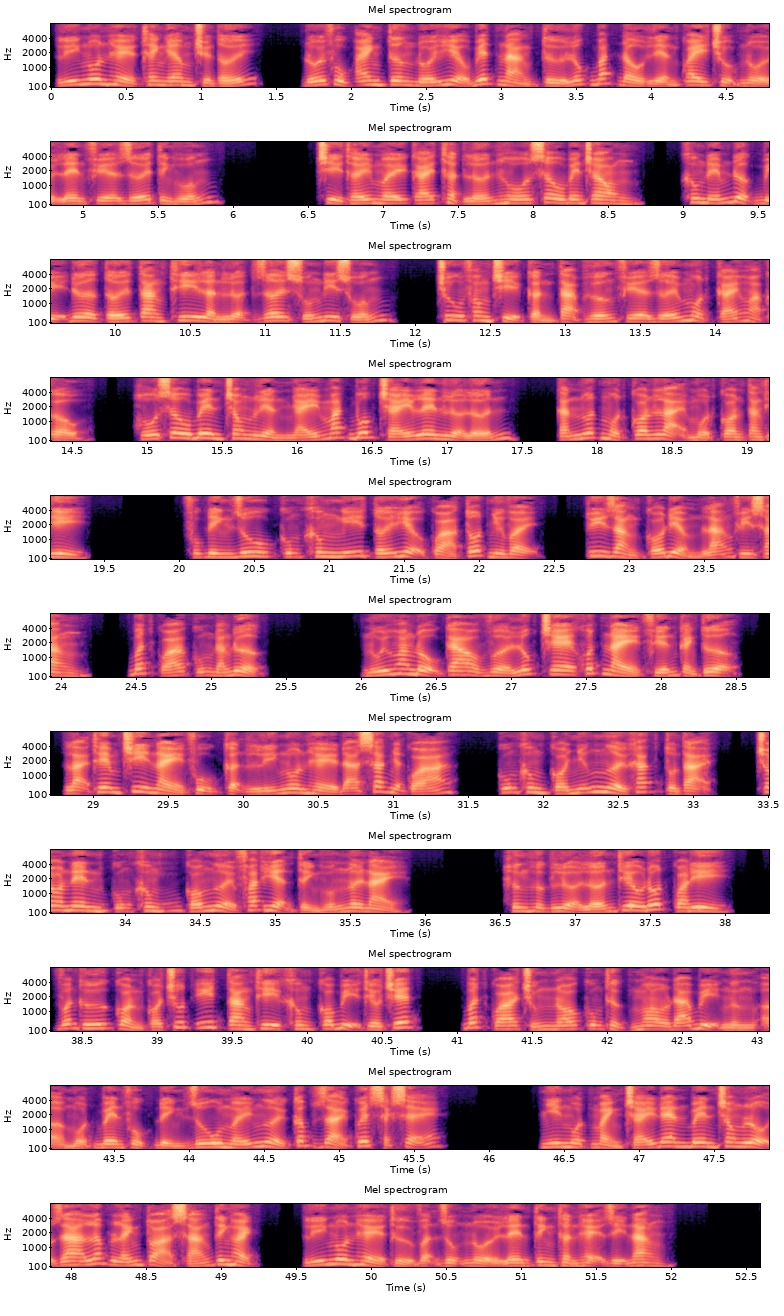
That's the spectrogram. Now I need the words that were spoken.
Lý ngôn hề thanh âm truyền tới, đối Phục Anh tương đối hiểu biết nàng từ lúc bắt đầu liền quay chụp nổi lên phía dưới tình huống. Chỉ thấy mấy cái thật lớn hố sâu bên trong, không đếm được bị đưa tới tang thi lần lượt rơi xuống đi xuống, Chu Phong chỉ cần tạp hướng phía dưới một cái hỏa cầu, hố sâu bên trong liền nháy mắt bốc cháy lên lửa lớn, cắn nuốt một con lại một con tang thi. Phục Đình Du cũng không nghĩ tới hiệu quả tốt như vậy, tuy rằng có điểm lãng phí xăng, bất quá cũng đáng được. Núi hoang độ cao vừa lúc che khuất này phiến cảnh tượng, lại thêm chi này phụ cận Lý Ngôn Hề đã xác nhận quá, cũng không có những người khác tồn tại, cho nên cũng không có người phát hiện tình huống nơi này. Hừng hực lửa lớn thiêu đốt qua đi, vẫn cứ còn có chút ít tang thi không có bị thiêu chết, bất quá chúng nó cũng thực mau đã bị ngừng ở một bên phục đỉnh du mấy người cấp giải quyết sạch sẽ. Nhìn một mảnh cháy đen bên trong lộ ra lấp lánh tỏa sáng tinh hạch, Lý Ngôn Hề thử vận dụng nổi lên tinh thần hệ dị năng.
